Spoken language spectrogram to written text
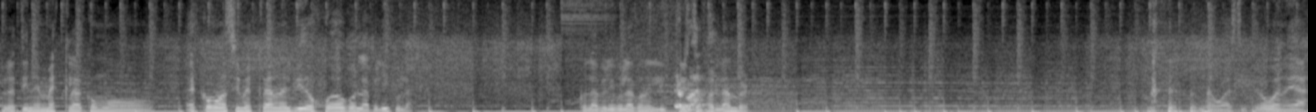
Pero tienen mezcla como. Es como si mezclaran el videojuego con la película. Con la película con el Christopher Lambert. Una wea así, pero bueno, ya.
